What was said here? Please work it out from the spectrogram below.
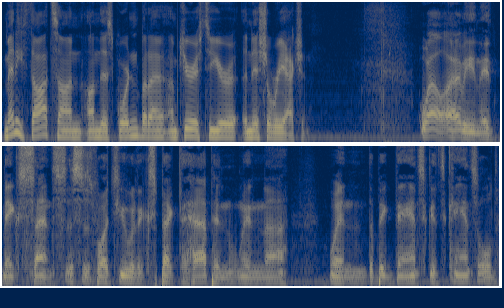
many thoughts on on this, Gordon, but I, I'm curious to your initial reaction. Well, I mean, it makes sense. This is what you would expect to happen when uh, when the big dance gets canceled.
